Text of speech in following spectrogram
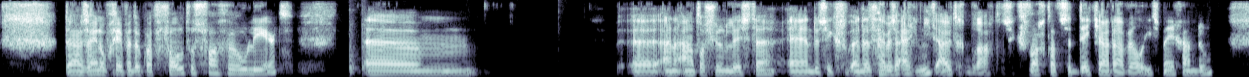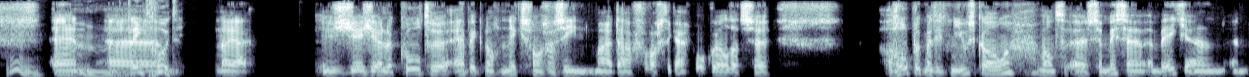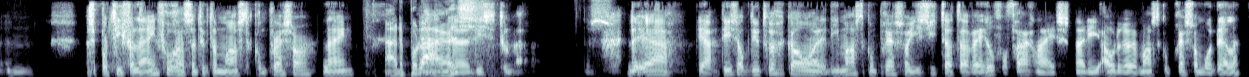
Daar zijn op een gegeven moment ook wat foto's van gerouleerd. Ehm, eh, aan een aantal journalisten. En dus ik, en dat hebben ze eigenlijk niet uitgebracht. Dus ik verwacht dat ze dit jaar daar wel iets mee gaan doen. Hmm. En, Hmm, eh, klinkt goed. Nou ja, Gégé heb ik nog niks van gezien. Maar daar verwacht ik eigenlijk ook wel dat ze hopelijk met iets nieuws komen. Want eh, ze missen een beetje een, een, een, een sportieve lijn. Vroeger had ze natuurlijk de Master Compressor lijn. Ja, de Polaris. En, eh, die is toen, de, ja, ja, die is opnieuw teruggekomen. Die Master Compressor, je ziet dat daar weer heel veel vraag naar is. Naar die oudere Master Compressor modellen.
